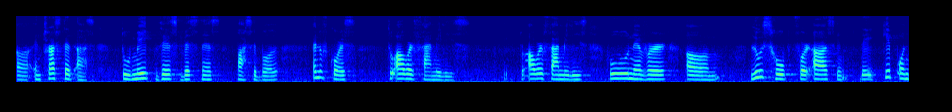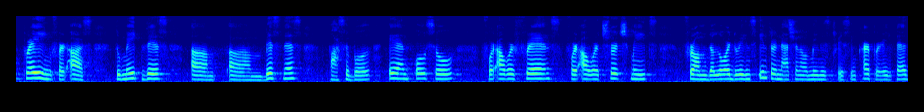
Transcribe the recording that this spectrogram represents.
uh, entrusted us to make this business possible, and of course, to our families, to our families who never um, lose hope for us. They keep on praying for us to make this um, um, business possible, and also for our friends, for our church mates from the Lord Reigns International Ministries Incorporated.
